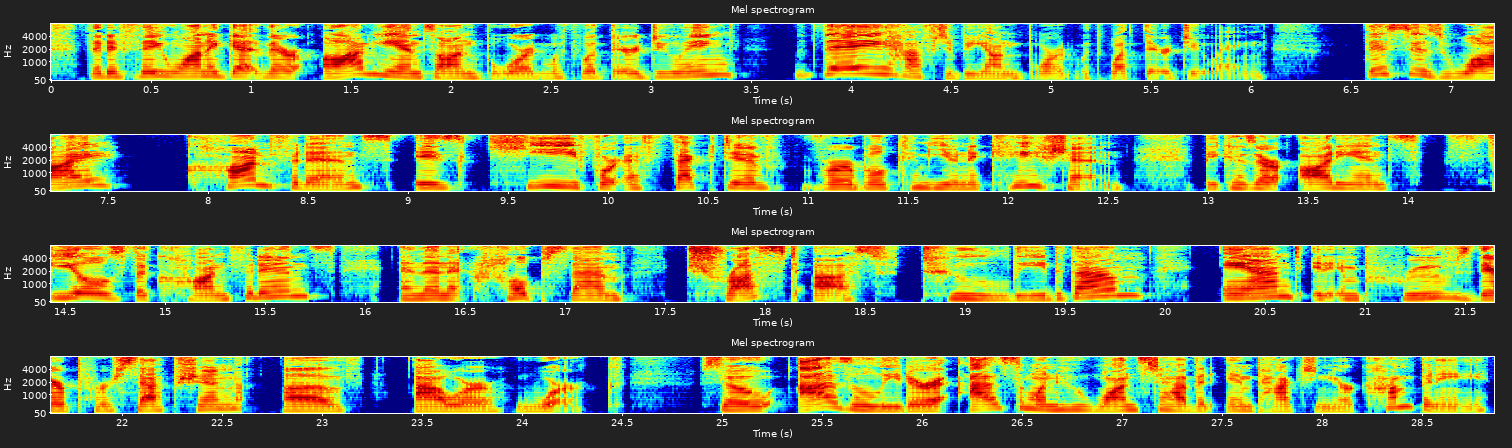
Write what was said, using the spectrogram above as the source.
that if they want to get their audience on board with what they're doing, they have to be on board with what they're doing. This is why confidence is key for effective verbal communication because our audience feels the confidence and then it helps them trust us to lead them and it improves their perception of our work. So, as a leader, as someone who wants to have an impact in your company,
